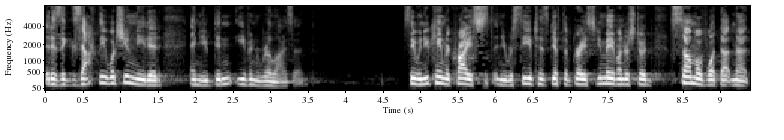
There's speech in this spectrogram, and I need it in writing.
It is exactly what you needed, and you didn't even realize it. See, when you came to Christ and you received his gift of grace, you may have understood some of what that meant.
